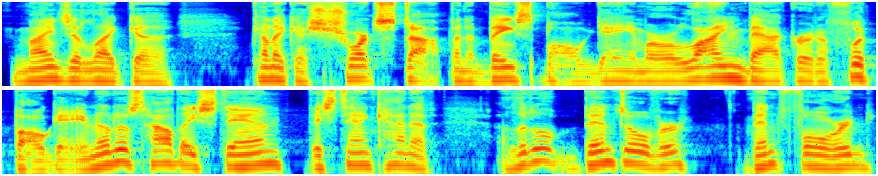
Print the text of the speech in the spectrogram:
It Reminds you like a kind of like a shortstop in a baseball game or a linebacker at a football game. Notice how they stand? They stand kind of a little bent over, bent forward,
